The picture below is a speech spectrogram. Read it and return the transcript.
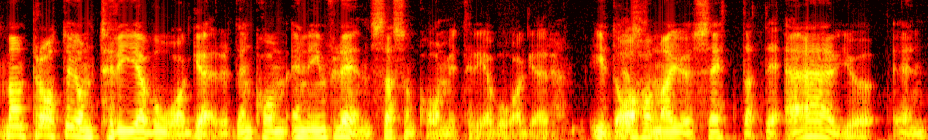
man pratar ju om tre vågor. Den kom, en influensa som kom i tre vågor. Idag har man ju sett att det är ju en,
